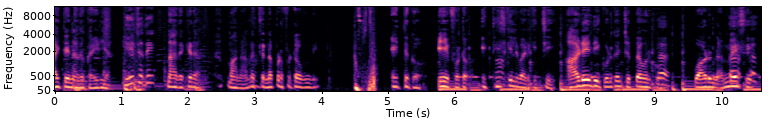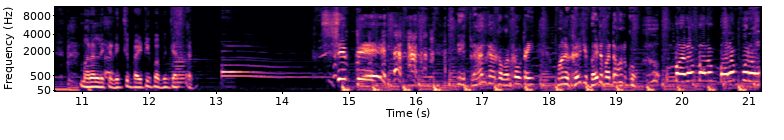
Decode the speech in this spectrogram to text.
అయితే నాదొక ఐడియా. ఏంటది? నా దగ్గర మా నాన్న చిన్నప్పుడు ఫోటో ఉంది. ఎత్తుకో. ఏ ఫోటో? ఇది తీసుకెళ్ళి వాడికి ఇచ్చి ఆడే నీ కొడుకని చెప్పావనుకో వాడు నమ్మేసి మనల్ని ఇక్కడి నుంచి బయటికి పంపించేస్తాడు. చెప్పి నీ ప్లాన్ కనుక వర్కౌట్ అయ్యి మనం ఇక్కడి నుంచి బయటపడ్డాం అనుకో మనం మనం బలంపురం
